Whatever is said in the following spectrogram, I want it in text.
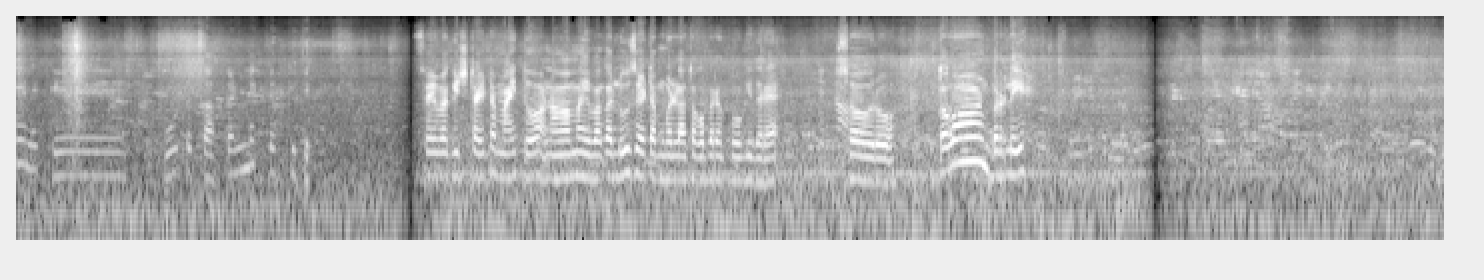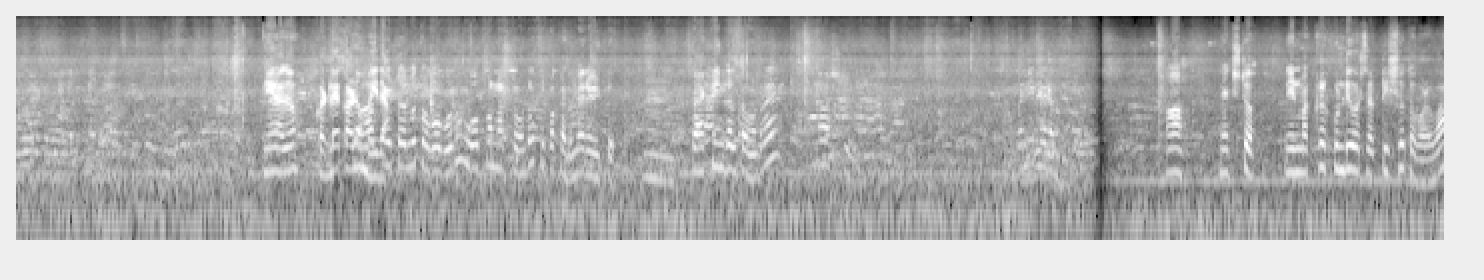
ಏನಕ್ಕೆ? ಊಟಕ್ಕೆ ಕಣ್ಣಕ್ಕೆ ಸೊ ಇವಾಗ ಇಷ್ಟು ಐಟಮ್ ಆಯಿತು. ನಮ್ಮಮ್ಮ ಇವಾಗ ಲೂಸ್ ಐಟಮ್ಗಳನ್ನ ತೊಗೊಬರಕ್ಕೆ ಹೋಗಿದ್ದಾರೆ ಸೊ ಅವರು ತಗೊಂಡು ಬರಲಿ. ಏನದು? ಕಡಲೆಕಾಳು ಮೈದಾ. ಮೈದಾಟಲ್ಲೂ ತೊಗೋಬೋದು. ಓಪನ್ ಆಗಿ ತೊಗೊಂಡ್ರೆ ಸ್ವಲ್ಪ ಕಡಿಮೆ ರೇಟು ಪ್ಯಾಕಿಂಗಲ್ಲಿ ತೊಗೊಂಡ್ರೆ ಹಾಂ. ನೆಕ್ಸ್ಟು ನಿನ್ನ ಮಕ್ಕಳು ಕುಂಡಿ ಒರ್ಸಕ್ಕೆ ಟಿಶ್ಯೂ ತೊಗೊಳ್ವಾ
